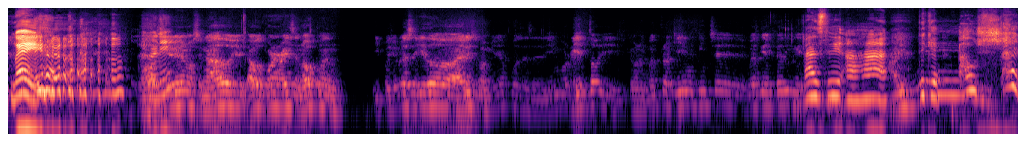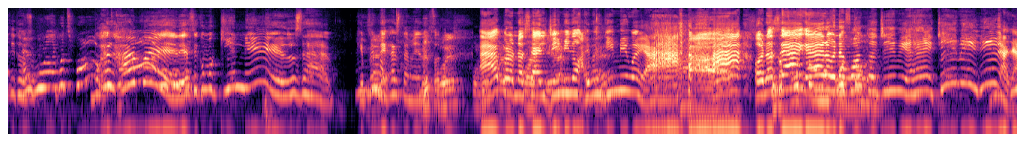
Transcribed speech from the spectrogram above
Güey. No, Ready? estoy bien emocionado. Yo- I was born and raised in Oakland. Y pues yo lo he seguido a él y su familia pues desde bien morrito. Y que me lo encuentro aquí en el pinche Westgate Fed. y que- Ah, sí, ajá. De que, oh, shit. Y And todos, we were like, what's wrong? What happened? Y así como, ¿quién es? O sea, qué pendejas también nosotros. Ah, pero no sea el. Jimmy, no. Ahí va el Jimmy, güey. Ah, ah, o no sea, agarra una foto. foto, Jimmy. Hey, Jimmy, Jimmy. Acá.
